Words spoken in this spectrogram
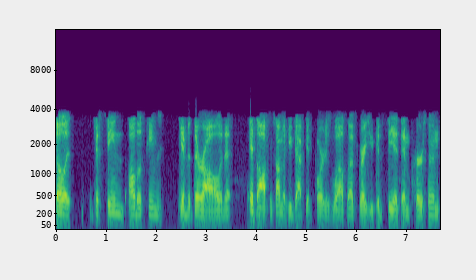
So it just seeing all those teams give it their all, and it it's awesome. So I'm a huge advocate for it as well. So that's great. You could see it in person.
